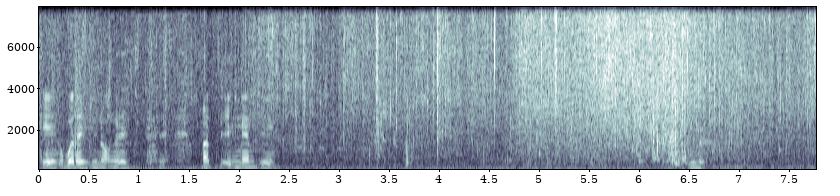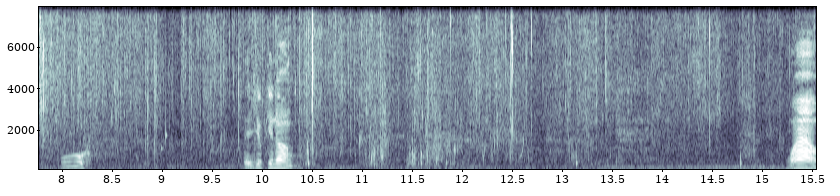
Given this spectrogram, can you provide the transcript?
แก่ก็บ่ได้พี่น้องเอ้ยมัดเองแน่นเองอู้เดี๋ยวอยุพี่น้องว้าว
